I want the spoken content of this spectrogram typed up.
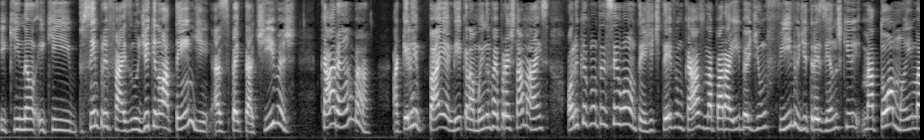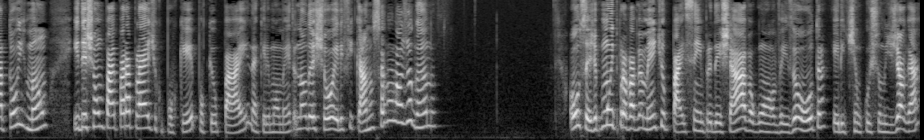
e que não e que sempre faz, no dia que não atende as expectativas, caramba, aquele pai ali, aquela mãe não vai prestar mais. Olha o que aconteceu ontem. A gente teve um caso na Paraíba de um filho de 13 anos que matou a mãe, matou o irmão e deixou um pai paraplégico. Por quê? Porque o pai, naquele momento, não deixou ele ficar no celular jogando. Ou seja, muito provavelmente o pai sempre deixava, alguma vez ou outra, ele tinha o costume de jogar.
